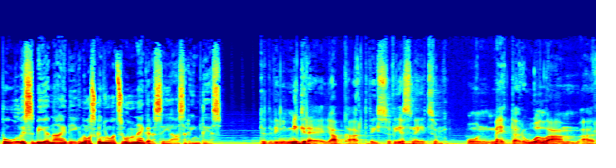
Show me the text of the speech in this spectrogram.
Pūlis bija naidīgi noskaņots un negrasījās rimties. Tad viņi migrēja apkārt visu viesnīcu un meta ar olām, ar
